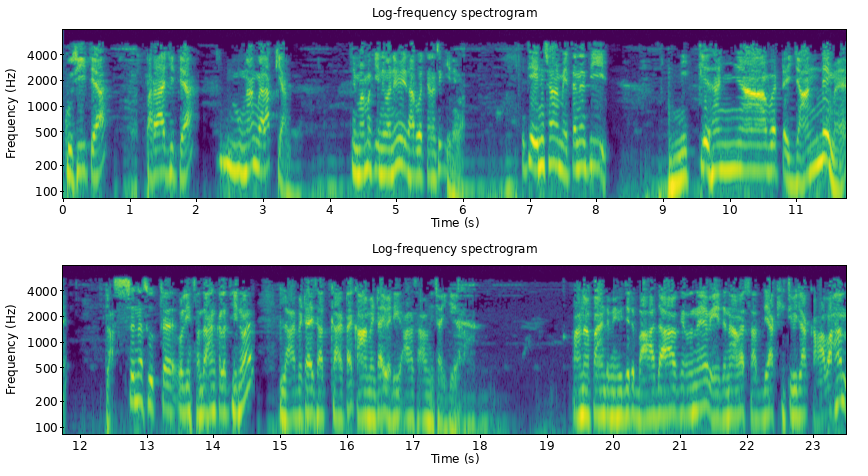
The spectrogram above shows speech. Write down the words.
කුසීතයා පරාජිතයා උනන් වැලක් කියන්නේ. ඉතින් මම කියනව නෙවෙයි සරුවත් යනති කියනවා. ඉතින් ඒ නිසා මෙතනදී නිත්‍ය සංඥාවට යන්නෙම ලස්සන සූත්‍ර වලින් සඳහන් කරලා තිනවා ලාභයටයි සත්කාරයටයි කාමයටයි වැඩි ආසාව නිසායි කියලා. ආනාපානට මේ විදිහට බාධා කරන වේදනාව සද්දයක් හිතවිලක් ආවහම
